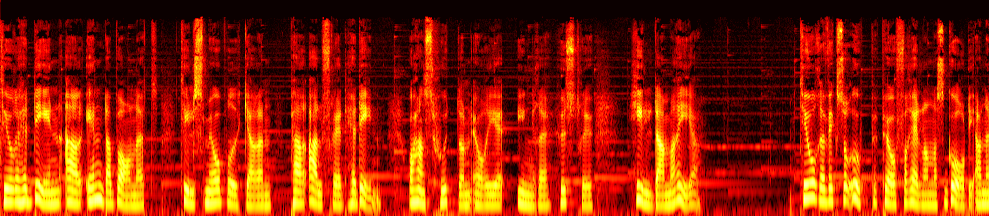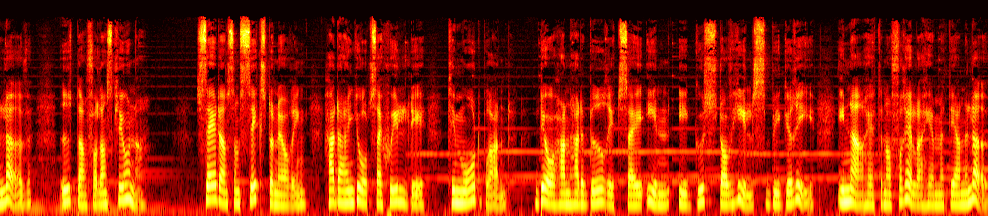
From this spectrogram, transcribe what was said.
Tore Hedin är enda barnet till småbrukaren Per Alfred Hedin och hans 17-årige yngre hustru Hilda Maria. Tore växer upp på föräldrarnas gård i Annelöv utanför Landskrona. Sedan som 16-åring hade han gjort sig skyldig till mordbrand då han hade burit sig in i Gustav Hills byggeri i närheten av föräldrahemmet i Annelöv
